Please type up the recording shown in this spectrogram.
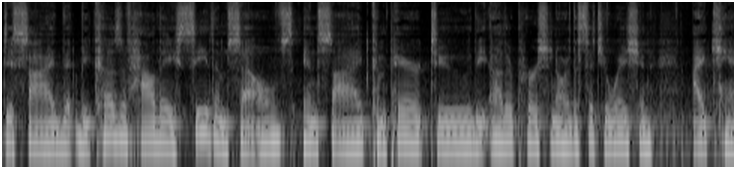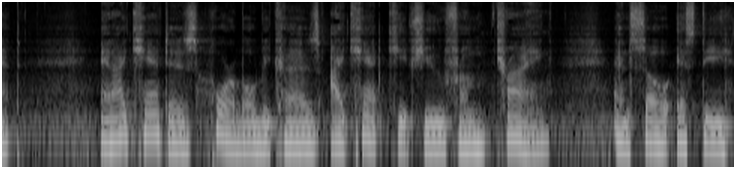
decide that because of how they see themselves inside compared to the other person or the situation, I can't. And I can't is horrible because I can't keeps you from trying. And so it's the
